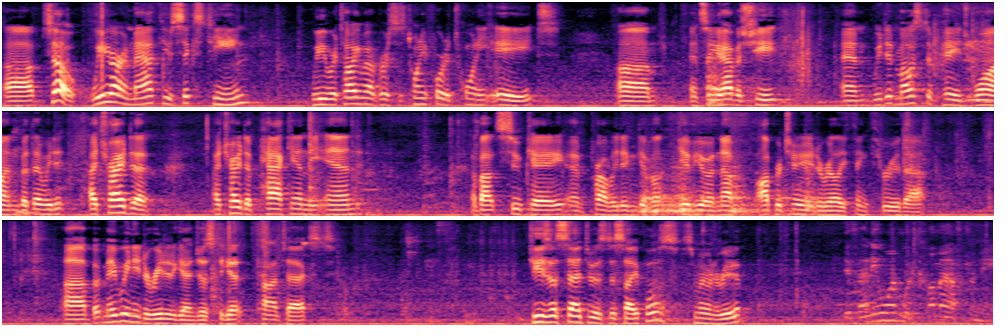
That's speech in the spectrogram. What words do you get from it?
Uh, so, we are in Matthew 16. We were talking about verses 24 to 28. Um, and so you have a sheet, and we did most of page one, but then we did. I tried to, I tried to pack in the end about suke, and probably didn't give give you enough opportunity to really think through that. Uh, but maybe we need to read it again just to get context. Jesus said to his disciples, somebody want to read it? If anyone would come after me,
